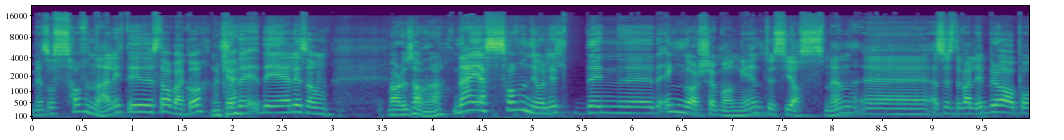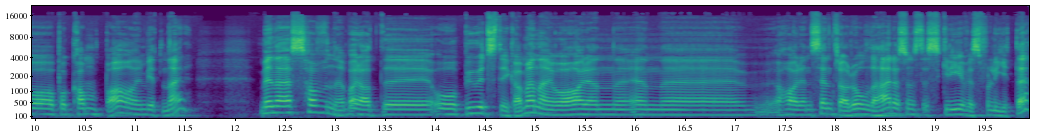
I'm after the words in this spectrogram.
Men så savner jeg litt i Stabæk òg. Okay. Så det, det er liksom Hva er det du savner, da? Nei, jeg savner jo litt den, det engasjementet, entusiasmen. Jeg syns det er veldig bra på, på kamper og den biten der. Men jeg savner bare at eh, Og Budstikka mener jeg jo har en, en, eh, har en sentral rolle her. Jeg syns det skrives for lite.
